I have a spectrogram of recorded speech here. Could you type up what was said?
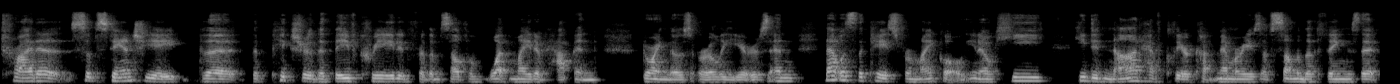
try to substantiate the the picture that they've created for themselves of what might have happened during those early years. And that was the case for michael. You know he he did not have clear cut memories of some of the things that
